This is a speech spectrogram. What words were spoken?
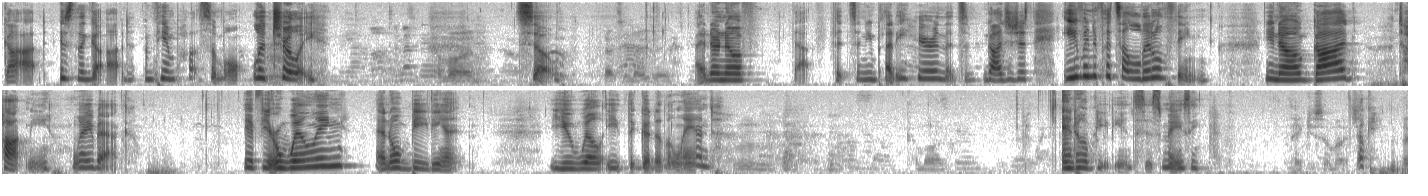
God is the God of the impossible, literally. Come on. So That's amazing. I don't know if fits anybody here. And that's God's just even if it's a little thing, you know. God taught me way back. If you're willing and obedient, you will eat the good of the land. And obedience is amazing. Thank you so much. Okay. Uh,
